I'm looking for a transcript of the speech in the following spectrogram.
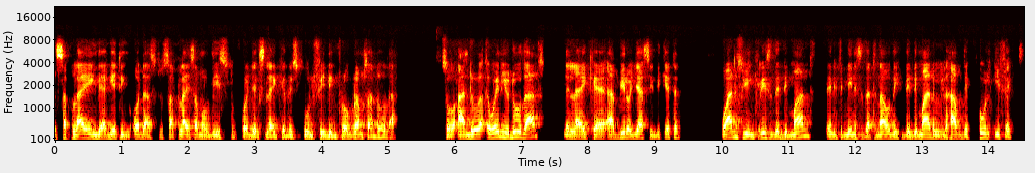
supplying, they are getting orders to supply some of these to projects like the school feeding programs and all that. So, and when you do that, like uh, just indicated, once you increase the demand, then it means that now the, the demand will have the full effect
